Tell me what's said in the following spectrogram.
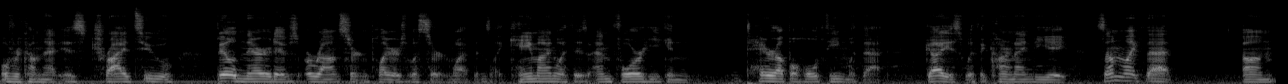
overcome that is try to build narratives around certain players with certain weapons. Like Kaymind with his M4, he can tear up a whole team with that. Geist with a Kar 98, something like that, um,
